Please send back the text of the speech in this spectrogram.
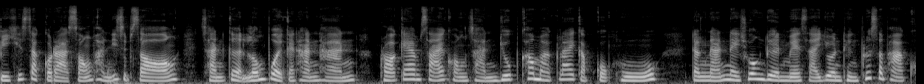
ปีคริสตศักราช 2022 ฉันเกิดล้มป่วยกระทันหัน เพราะแก้มซ้ายของฉันยุบเข้ามาใกล้กับกกหู ดังนั้นในช่วงเดือนเมษายนถึงพฤษภาค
